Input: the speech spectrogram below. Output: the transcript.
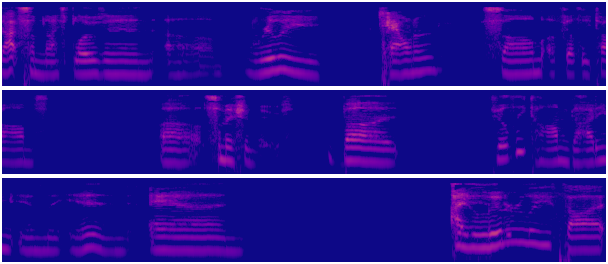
got some nice blows in, um, really countered some of Filthy Tom's uh, submission moves. But Filthy Tom got him in the end, and I literally thought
